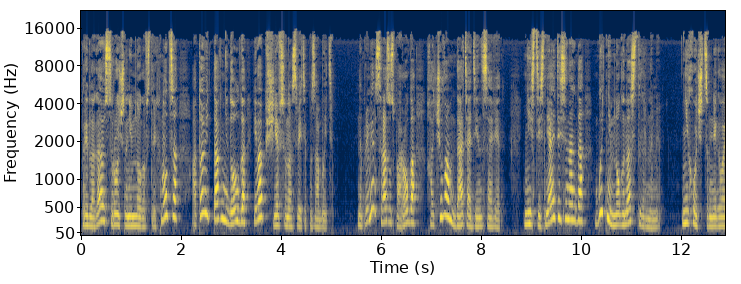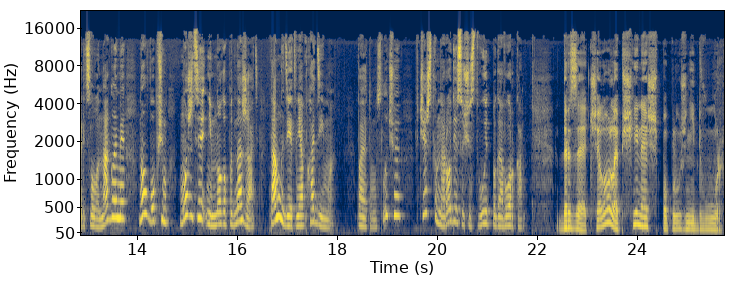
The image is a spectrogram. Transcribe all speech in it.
Предлагаю срочно немного встряхнуться, а то ведь так недолго и вообще все на свете позабыть. Например, сразу с порога хочу вам дать один совет. Не стесняйтесь иногда быть немного настырными. Не хочется мне говорить слово «наглыми», но, в общем, можете немного поднажать, там, где это необходимо. По этому случаю в чешском народе существует поговорка Drze čelo lepší než poplužní dvůr.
